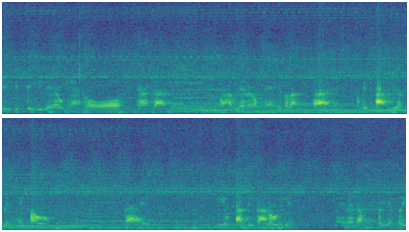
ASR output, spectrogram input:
สี่สิบปีที่แล้วเนี่ยอ๋อการที่มหาวิทยาลัยรามคำแหงเป็นตลาดวิชาเนี่ยก็เป็นทางเลือกหนึ่งให้เขาได้ มีโอกาสศึกษาเราเรียนในระดับปริญญาตรี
